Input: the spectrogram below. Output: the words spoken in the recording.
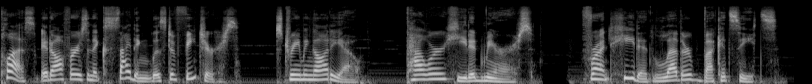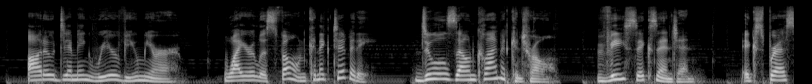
Plus, it offers an exciting list of features. Streaming audio, power heated mirrors, front heated leather bucket seats, auto dimming rear view mirror, wireless phone connectivity, dual zone climate control, V6 engine, express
